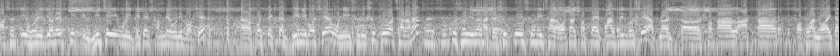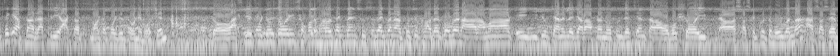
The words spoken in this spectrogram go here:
বাসতি হরিজনের ঠিক নিচেই উনি গেটের সামনে উনি বসে। প্রত্যেকটা দিনই বসে উনি শুধু শুক্রবার ছাড়া না? মানে শুক্র শনিবার আচ্ছা শুক্র শনি ছাড়া অর্থাৎ সপ্তাহে পাঁচ দিন বসে আপনার সকাল আটটা অথবা নয়টা থেকে আপনার রাত্রি আটটা নয়টা পর্যন্ত উনি বসেন। তো আজকে পর্যন্ত ওই সকলে ভালো থাকবেন সুস্থ থাকবেন আর প্রচুর খাওয়া দাওয়া করবেন। আর আমার এই ইউটিউব চ্যানেলে যারা আপনার নতুন দেখছেন তারা অবশ্যই সাবস্ক্রাইব করতে ভুলবেন না। আর সাবস্ক্রাইব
